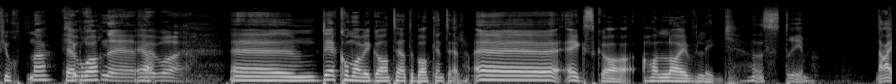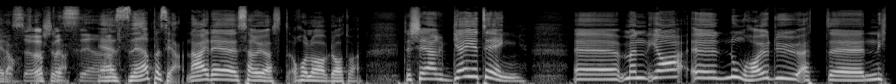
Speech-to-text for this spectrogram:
14. februar. 14. Februar, ja. Eh, det kommer vi garantert tilbake til. Eh, jeg skal ha live ligg-stream. Nei da. siden. Nei, det er seriøst. Hold av datoen. Det skjer gøye ting. Eh, men ja, eh, nå har jo du et eh, nytt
